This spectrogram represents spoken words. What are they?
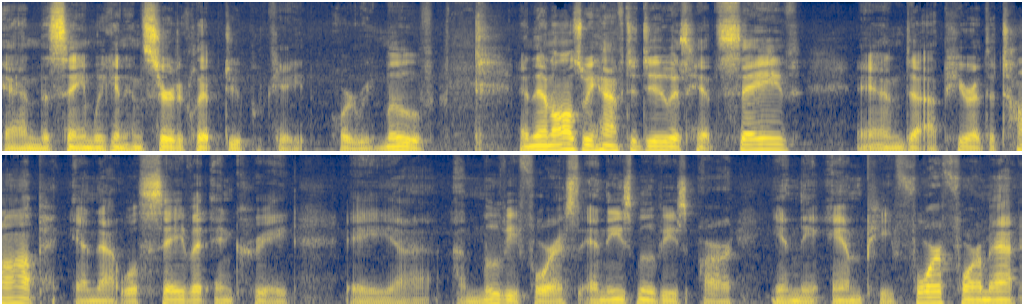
And the same, we can insert a clip, duplicate, or remove. And then all we have to do is hit save and uh, up here at the top, and that will save it and create a, uh, a movie for us. And these movies are in the MP4 format,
